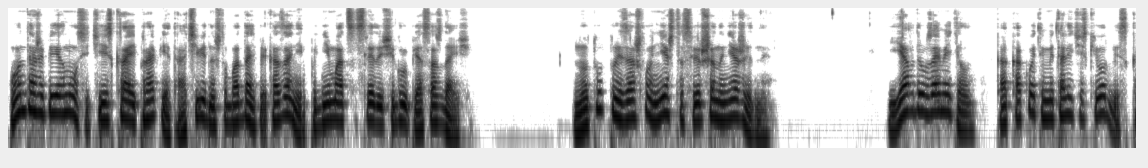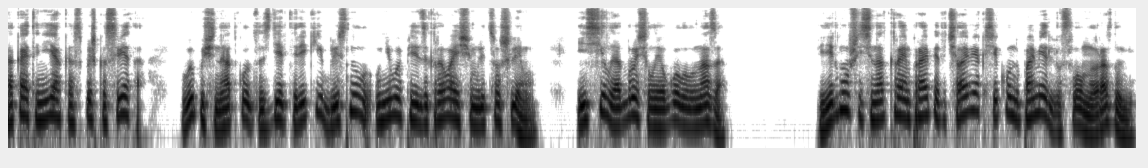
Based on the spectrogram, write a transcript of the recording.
Он даже перегнулся через край парапета, очевидно, чтобы отдать приказание подниматься следующей группе осаждающих. Но тут произошло нечто совершенно неожиданное. Я вдруг заметил, как какой-то металлический отблеск, какая-то неяркая вспышка света, выпущенная откуда-то с дельты реки, блеснула у него перед закрывающим лицо шлемом и силой отбросила ее голову назад. Перегнувшийся над краем парапета человек секунду помедлил, словно в раздумье.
